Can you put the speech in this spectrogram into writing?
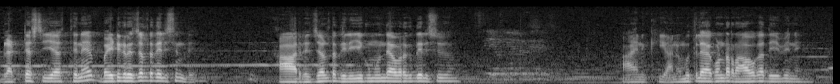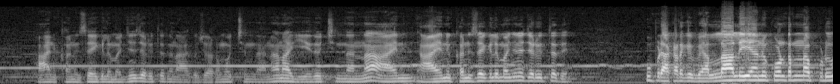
బ్లడ్ టెస్ట్ చేస్తేనే బయటకు రిజల్ట్ తెలిసింది. ఆ రిజల్ట్ తెలియకముందు ఎవరికి తెలుసు? ఆయనకి అనుమతి లేకుండా రావు కదా ఏవిని ఆయన కనుసైకిల మధ్య జరుగుతుంది. నాకు జ్వరం వచ్చిందన్నా నాకు ఏది వచ్చిందన్నా ఆయన ఆయన కనుసైకిల మధ్యనే జరుగుతుంది. ఇప్పుడు అక్కడికి వెళ్ళాలి అనుకుంటున్నప్పుడు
